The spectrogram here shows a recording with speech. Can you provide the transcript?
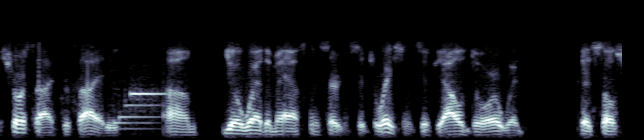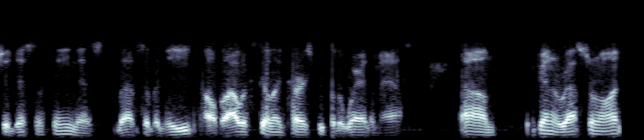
shoreside society, um, you'll wear the mask in certain situations. If you're outdoor with good social distancing, there's less of a need, although I would still encourage people to wear the mask. Um, if you're in a restaurant,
